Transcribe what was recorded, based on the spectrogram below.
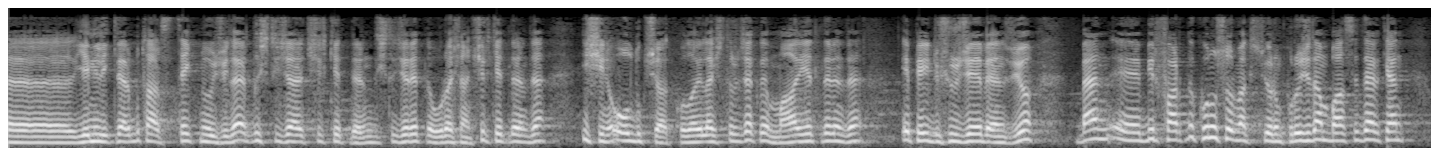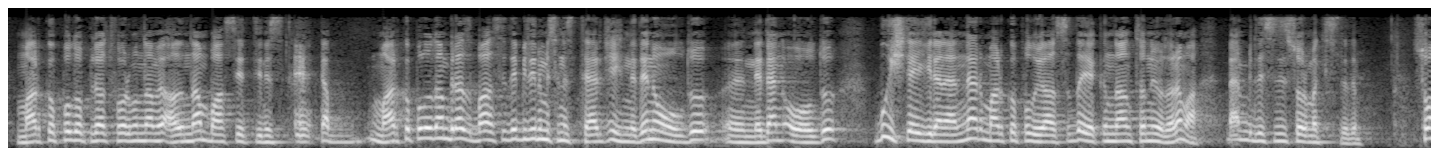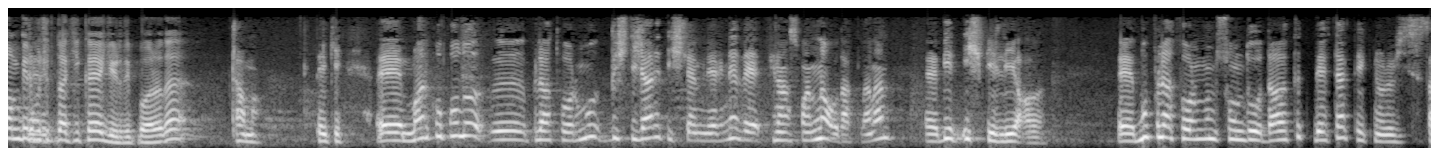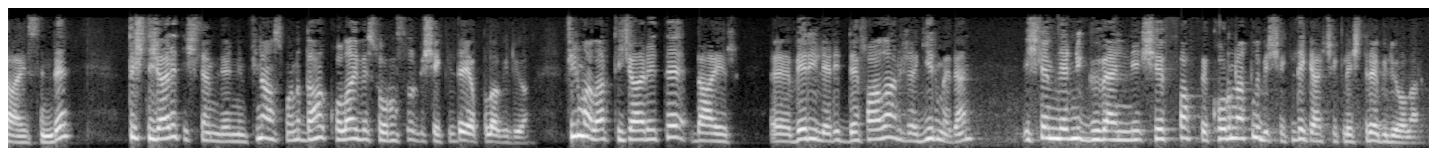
yenilikler, bu tarz teknolojiler dış ticaret şirketlerinin, dış ticaretle uğraşan şirketlerin de işini oldukça kolaylaştıracak ve maliyetlerini de epey düşüreceğe benziyor. Ben e, bir farklı konu sormak istiyorum. Projeden bahsederken Marco Polo platformundan ve ağından bahsettiniz. Evet. Ya Marco Polo'dan biraz bahsedebilir misiniz? Tercih neden o oldu? E, neden o oldu? Bu işle ilgilenenler Marco Polo'yu aslında yakından tanıyorlar ama ben bir de sizi sormak istedim. Son bir Evet. buçuk dakikaya girdik bu arada. Tamam. Peki. Ee, Marco Polo e, platformu dış ticaret işlemlerine ve finansmanına odaklanan e, bir işbirliği ağı. E, bu platformun sunduğu dağıtık defter teknolojisi sayesinde dış ticaret işlemlerinin finansmanı daha kolay ve sorunsuz bir şekilde yapılabiliyor. Firmalar ticarete dair e, verileri defalarca girmeden işlemlerini güvenli, şeffaf ve korunaklı bir şekilde gerçekleştirebiliyorlar.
